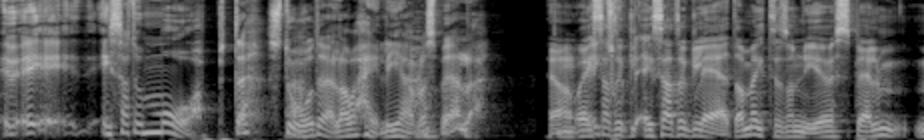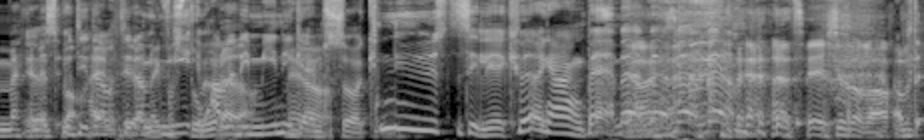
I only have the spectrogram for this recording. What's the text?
jeg, jeg, jeg satt og måpte store deler av hele jævla spillet. Ja, og jeg satt, og, jeg satt og gleda meg til sånne nye spillmekanismer de hele de tiden. Jeg mi, alle de det. minigames og Knust Silje hver gang. Bam, bam, bam, bam, bam. det er ikke så rart. Ja, men, det,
